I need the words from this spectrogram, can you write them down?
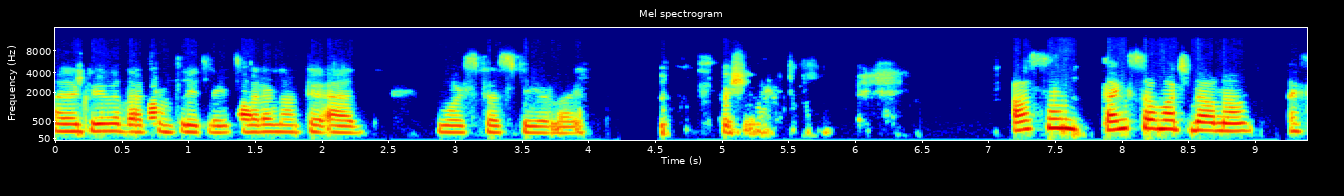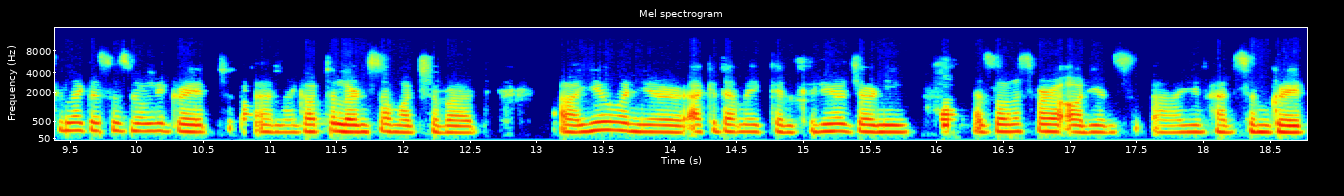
i agree with that completely. It's better not to add more stress to your life. For sure Awesome. Thanks so much, Dona. I feel like this was really great, and I got to learn so much about uh, you and your academic and career journey, as well as for our audience. Uh, you've had some great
